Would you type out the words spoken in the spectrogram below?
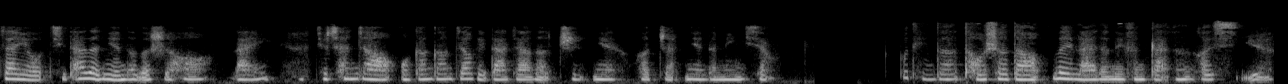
再有其他的念头的时候，来，就参照我刚刚教给大家的止念和转念的冥想。不停地投射到未来的那份感恩和喜悦，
